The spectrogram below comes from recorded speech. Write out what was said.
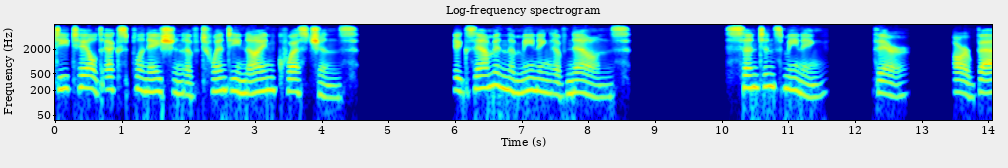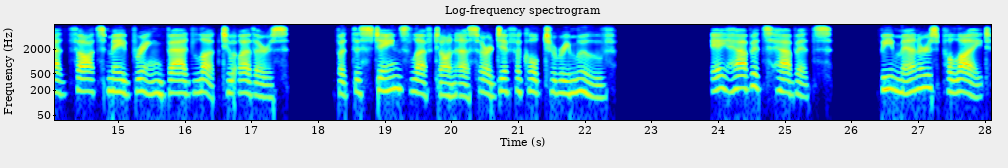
Detailed explanation of 29 questions. Examine the meaning of nouns. Sentence meaning There our bad thoughts may bring bad luck to others, but the stains left on us are difficult to remove. A habits habits. B manners polite.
